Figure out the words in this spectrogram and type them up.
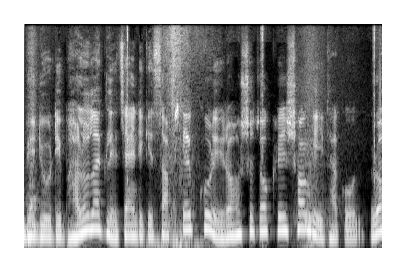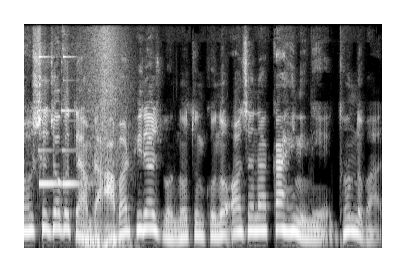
ভিডিওটি ভালো লাগলে চ্যানেলটিকে সাবস্ক্রাইব করে রহস্য চক্রের সঙ্গেই থাকুন। রহস্য জগতে আমরা আবার ফিরে আসব নতুন কোনো অজানা কাহিনী নিয়ে। ধন্যবাদ।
